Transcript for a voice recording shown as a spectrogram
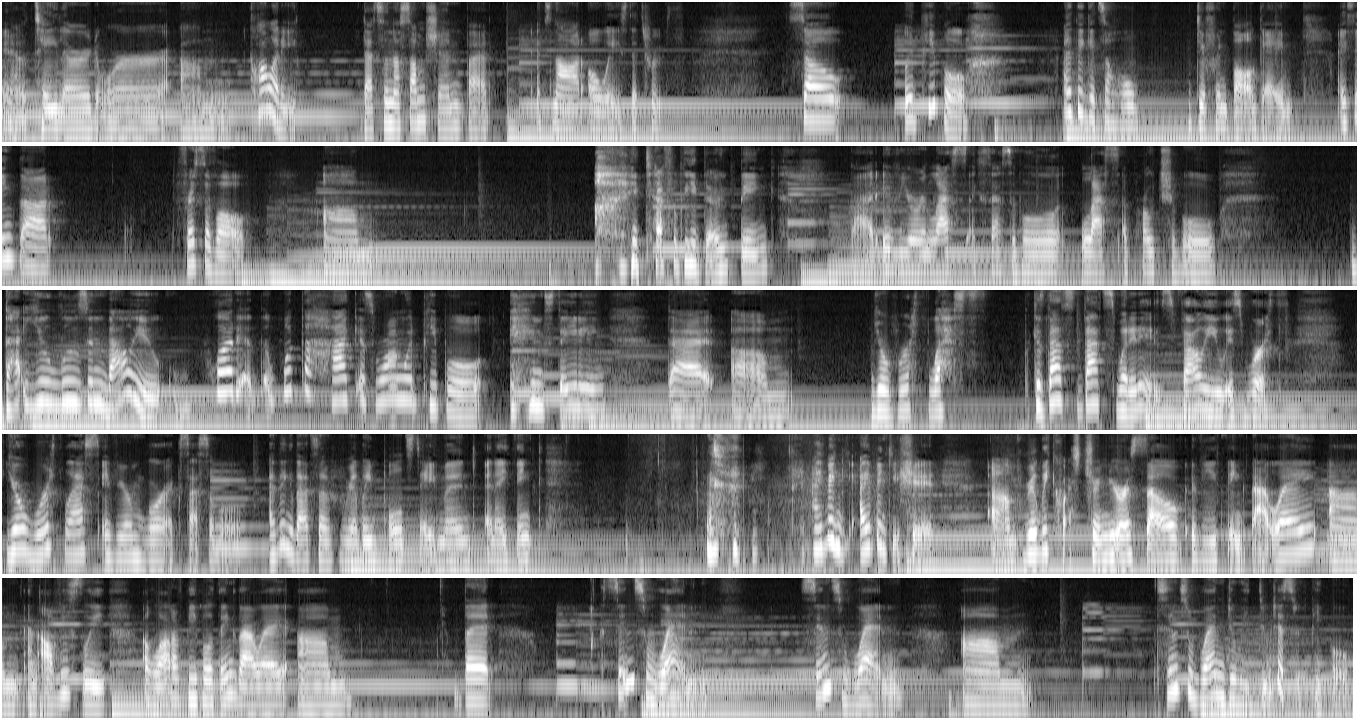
you know, tailored or um, quality. That's an assumption, but it's not always the truth. So, with people, I think it's a whole different ball game. I think that first of all, um, I definitely don't think that if you're less accessible, less approachable, that you lose in value. What what the heck is wrong with people in stating that um, you're worth less because that's that's what it is. Value is worth. You're worth less if you're more accessible. I think that's a really bold statement, and I think I think I think you should um, really question yourself if you think that way. Um, and obviously, a lot of people think that way. Um, but since when? Since when? Um, since when do we do this with people?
